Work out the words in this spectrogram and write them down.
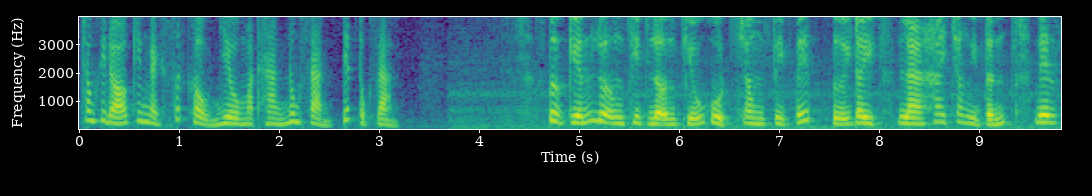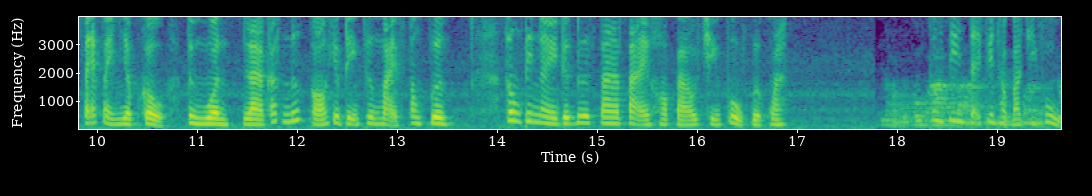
Trong khi đó, kim ngạch xuất khẩu nhiều mặt hàng nông sản tiếp tục giảm. Dự kiến lượng thịt lợn thiếu hụt trong dịp Tết tới đây là 200.000 tấn, nên sẽ phải nhập khẩu từ nguồn là các nước có hiệp định thương mại song phương. Thông tin này được đưa ra tại họp báo chính phủ vừa qua. Thông tin tại phiên họp báo chính phủ,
